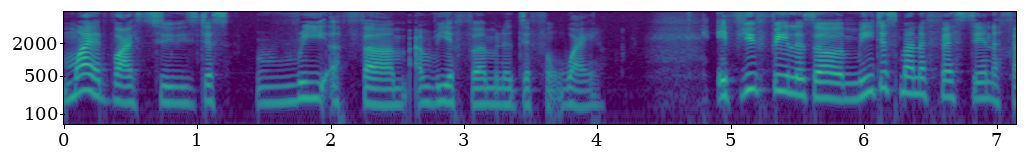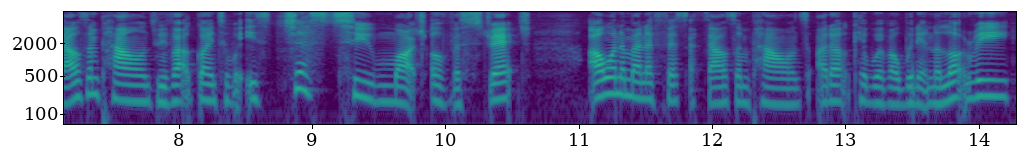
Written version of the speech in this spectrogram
my advice to you is just reaffirm and reaffirm in a different way if you feel as though me just manifesting a thousand pounds without going to work is just too much of a stretch, I want to manifest a thousand pounds. I don't care whether I win it in the lottery,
